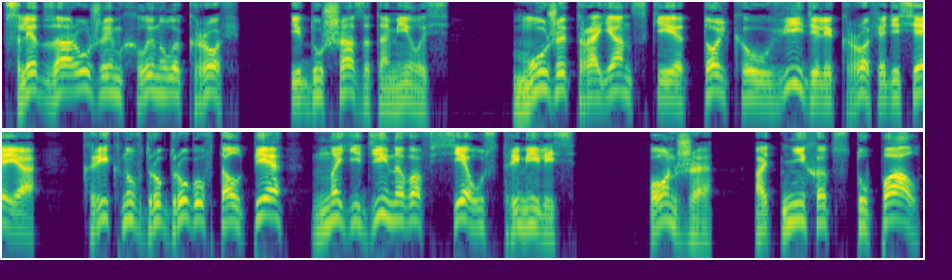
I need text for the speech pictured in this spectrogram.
Вслед за оружием хлынула кровь, и душа затомилась. Мужи троянские только увидели кровь Одиссея, крикнув друг другу в толпе, на единого все устремились. Он же от них отступал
